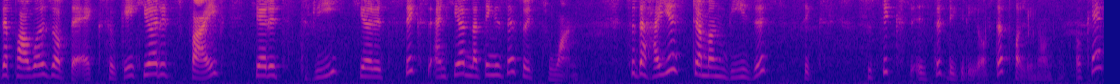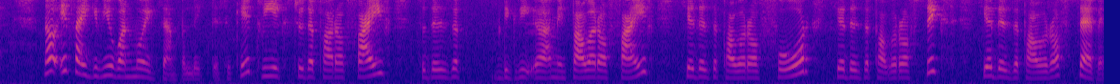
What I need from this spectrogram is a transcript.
the powers of the x okay? Here it's 5 here it's 3 here it's 6 and here nothing is there so it's 1 so the highest among these is 6 so 6 is the degree of the polynomial okay? Now if I give you one more example like this okay? 3x to the power of 5 so there is a degree uh, I mean power of 5 here there's a power of 4 here there's a power of 6 here there's a power of 7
